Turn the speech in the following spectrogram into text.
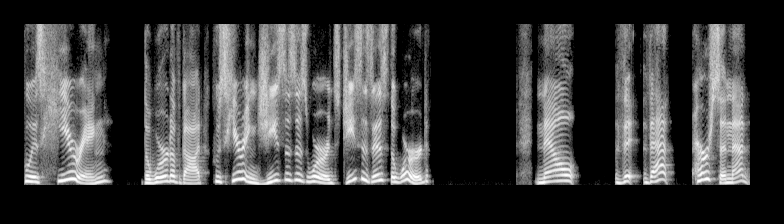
who is hearing the word of God, who's hearing Jesus's words, Jesus is the word. Now, the, that person, that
